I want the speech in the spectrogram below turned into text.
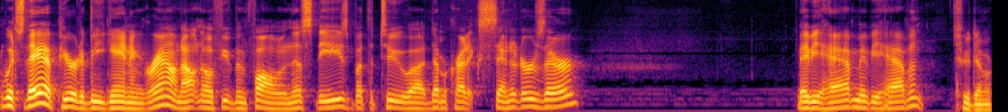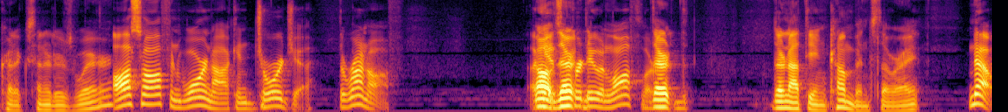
which they appear to be gaining ground. I don't know if you've been following this, these, but the two uh, Democratic senators there. Maybe you have, maybe you haven't. Two Democratic senators where? Ossoff and Warnock in Georgia, the runoff Oh, they're- Perdue and Loeffler. They're they're not the incumbents though, right? no,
